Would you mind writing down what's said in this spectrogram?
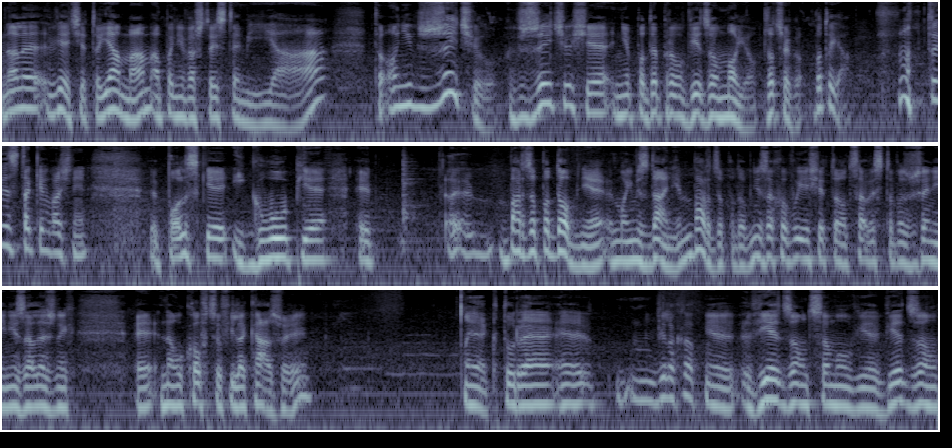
No ale wiecie, to ja mam, a ponieważ to jestem ja, to oni w życiu, w życiu się nie podeprą wiedzą moją. Dlaczego? Bo to ja. No, to jest takie właśnie polskie i głupie. E, e, bardzo podobnie, moim zdaniem, bardzo podobnie zachowuje się to całe Stowarzyszenie Niezależnych e, Naukowców i Lekarzy, które wielokrotnie wiedzą, co mówię, wiedzą,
